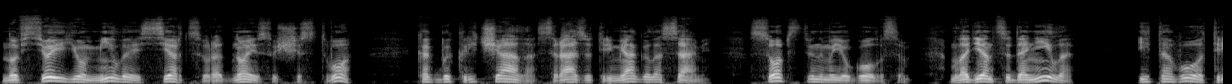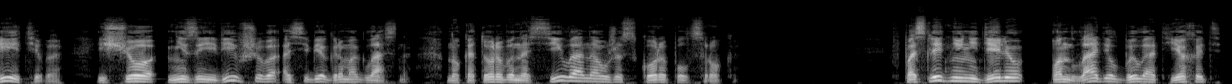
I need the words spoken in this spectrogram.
Но все ее милое сердцу родное существо как бы кричало сразу тремя голосами, собственным ее голосом, младенца Данила и того третьего, еще не заявившего о себе громогласно, но которого носила она уже скоро полсрока. В последнюю неделю он ладил было отъехать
